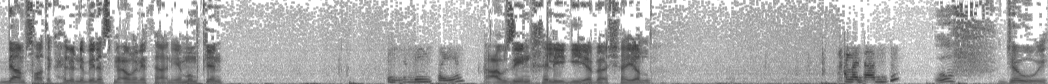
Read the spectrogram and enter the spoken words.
دام صوتك حلو نبي نسمع أغنية ثانية. ممكن؟ مين طيب؟ عاوزين خليجي يا باشا يلا. محمد عبده أوف جوي.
